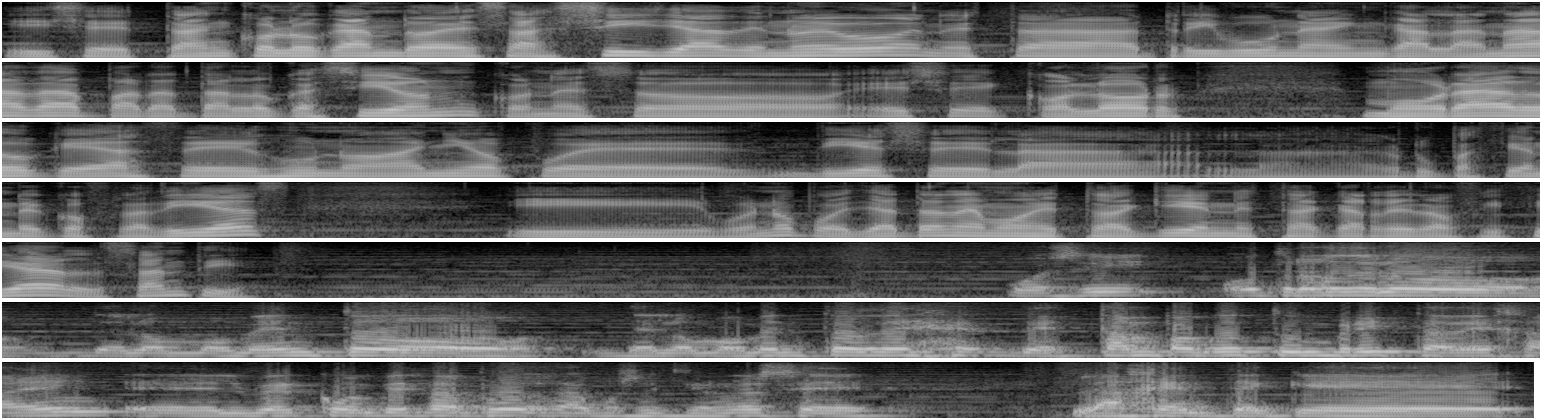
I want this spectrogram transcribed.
y se están colocando esas sillas de nuevo en esta tribuna engalanada para tal ocasión con eso, ese color morado que hace unos años pues diese la, la agrupación de cofradías y bueno pues ya tenemos esto aquí en esta carrera oficial, Santi. Pues sí, otro de los, de los momentos de los momentos de, de estampa costumbrista de Jaén, el ver cómo empieza a po- a posicionarse la gente que,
